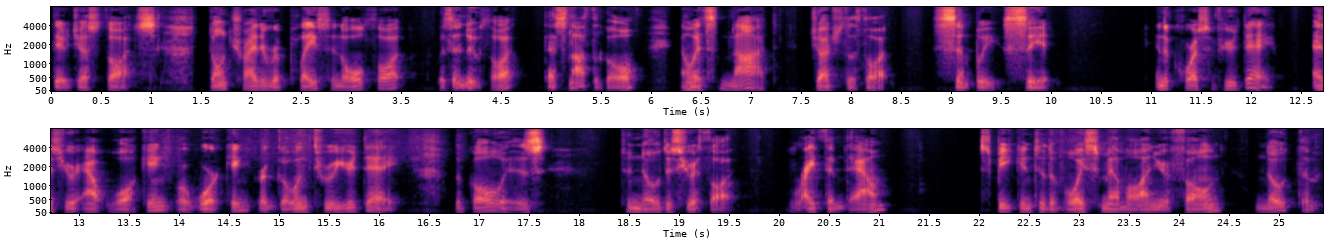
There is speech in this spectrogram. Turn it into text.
they're just thoughts. Don't try to replace an old thought with a new thought. That's not the goal. And let's not judge the thought simply see it. In the course of your day, as you're out walking or working or going through your day. The goal is to notice your thought, write them down, speak into the voice memo on your phone, note them.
